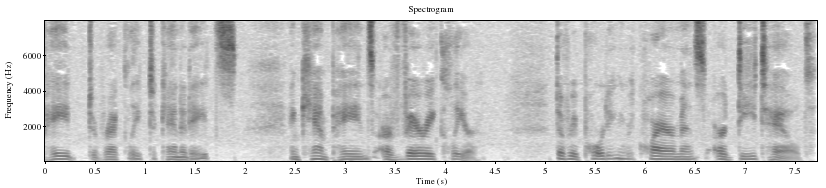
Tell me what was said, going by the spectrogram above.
paid directly to candidates and campaigns are very clear the reporting requirements are detailed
